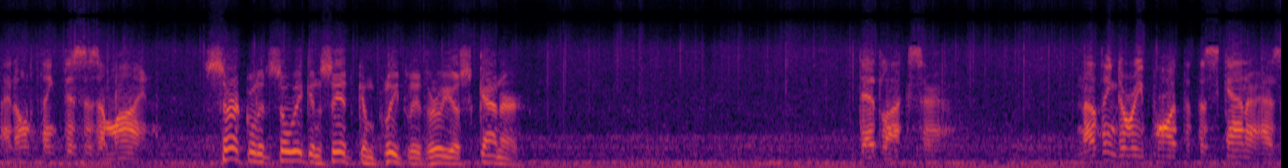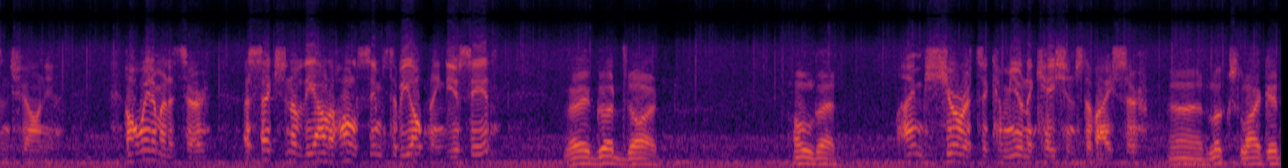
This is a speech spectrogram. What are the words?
I don't think this is a mine. circle it so we can see it completely through your scanner. Deadlock, sir. Nothing to report that the scanner hasn't shown you. Oh, wait a minute, sir. A section of the outer hull seems to be opening. Do you see it? Very good, Dort. Hold that. I'm sure it's a communications device, sir. Uh, it looks like it.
